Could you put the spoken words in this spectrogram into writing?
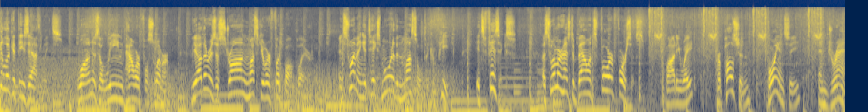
a look at these athletes. One is a lean, powerful swimmer. The other is a strong, muscular football player. In swimming, it takes more than muscle to compete. It's physics. A swimmer has to balance four forces body weight, propulsion, buoyancy, and drag.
